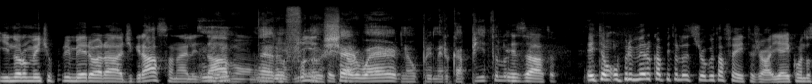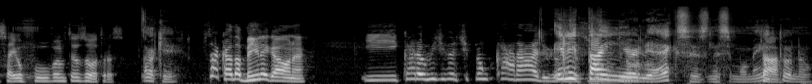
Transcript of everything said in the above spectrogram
E normalmente o primeiro era de graça, né? Eles uhum. davam. Uhum. Era o, o shareware, né? O primeiro capítulo. Exato. Então, o primeiro capítulo desse jogo tá feito já. E aí, quando sair o full, vão ter os outros. Ok. Sacada bem legal, né? E, cara, eu me diverti pra um caralho. Ele tá em Early Access nesse momento tá. ou não?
